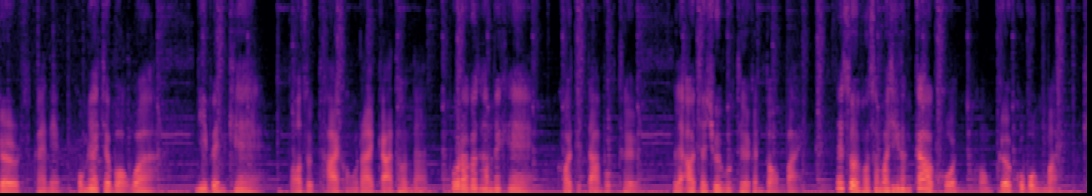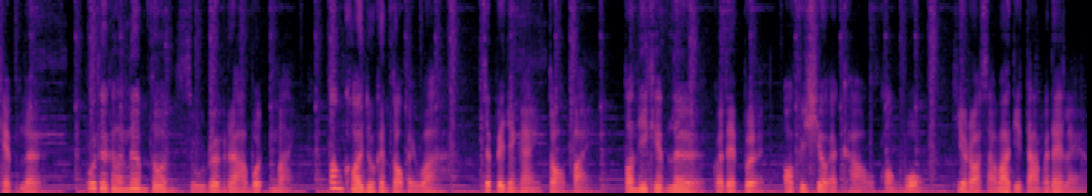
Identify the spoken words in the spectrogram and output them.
Girls Planet ผมอยากจะบอกว่า นี่เป็นแค่ตอนสุดท้ายของรายการเท่านั้น พวกเราก็ทำได้แค่คอยติดตามพวกเธอ และเอาใจช่วยพวกเธอกันต่อไป ในส่วนของสมาชิกทั้ง 9 คนของเกิร์ลกรุ๊ปวงใหม่เคปเลอร์พวกเธอกำลังเริ่มต้นสู่เรื่องราวบทใหม่ ต้องคอยดูกันต่อไปว่า จะเป็นยังไงต่อไป ตอนนี้เคปเลอร์ก็ได้เปิด Official Account ของวง ที่เราสามารถติดตามกันได้แล้ว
